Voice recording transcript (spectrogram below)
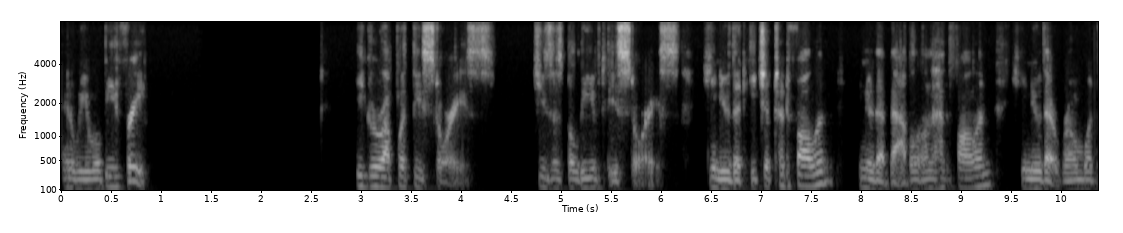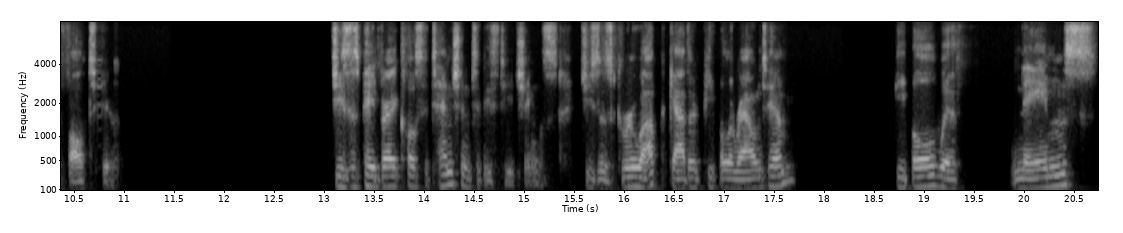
and we will be free. He grew up with these stories. Jesus believed these stories. He knew that Egypt had fallen. He knew that Babylon had fallen. He knew that Rome would fall too. Jesus paid very close attention to these teachings. Jesus grew up, gathered people around him, people with names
